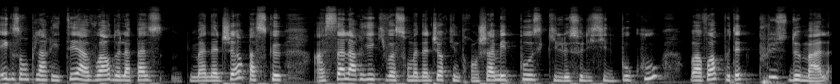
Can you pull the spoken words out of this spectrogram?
exemplarité à avoir de la part du manager parce que un salarié qui voit son manager qui ne prend jamais de pause, qui le sollicite beaucoup, va avoir peut-être plus de mal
